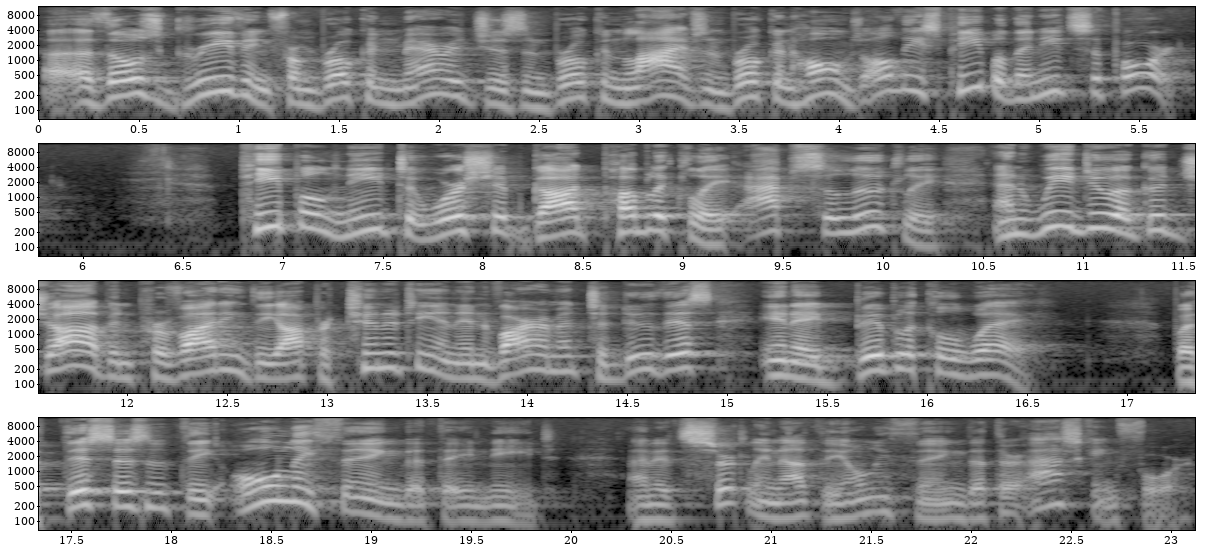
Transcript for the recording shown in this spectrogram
Uh, those grieving from broken marriages and broken lives and broken homes, all these people, they need support. People need to worship God publicly, absolutely, and we do a good job in providing the opportunity and environment to do this in a biblical way. But this isn't the only thing that they need, and it's certainly not the only thing that they're asking for.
